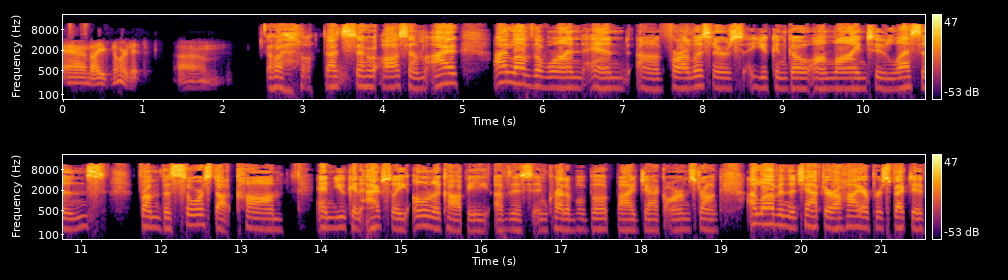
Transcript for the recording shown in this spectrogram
and I ignored it. Um, Wow, that's so awesome. I I love the one and uh, for our listeners you can go online to lessons from the source.com and you can actually own a copy of this incredible book by Jack Armstrong. I love in the chapter a higher perspective.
